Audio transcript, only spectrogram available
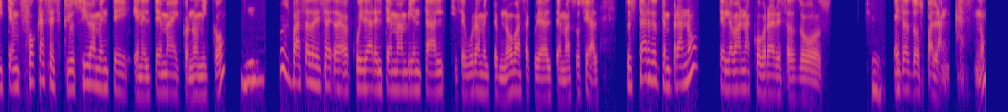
y te enfocas exclusivamente en el tema económico, pues vas a, a, cuidar el tema ambiental y seguramente no vas a cuidar el tema social. Entonces, tarde o temprano, te le van a cobrar esas dos, sí. esas dos palancas, ¿no?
